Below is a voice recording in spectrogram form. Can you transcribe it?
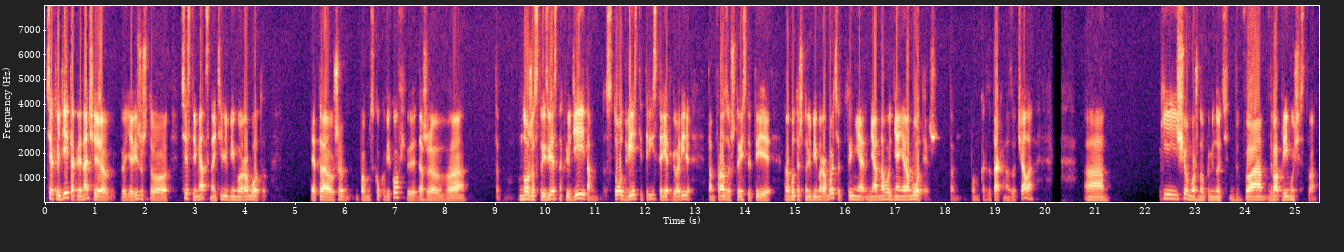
всех людей, так или иначе, я вижу, что все стремятся найти любимую работу. Это уже, по-моему, сколько веков, даже в множество известных людей, там 100, 200, 300 лет говорили там фразу, что если ты работаешь на любимой работе, то ты ни, ни одного дня не работаешь. Там, по-моему, как-то так она звучала. А, какие еще можно упомянуть два, два преимущества?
